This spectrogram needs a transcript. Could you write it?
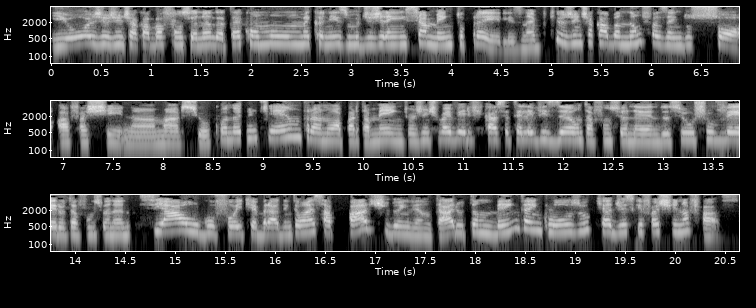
e hoje a gente acaba funcionando até como um mecanismo de gerenciamento para eles, né? Porque a gente acaba não fazendo só a faxina, Márcio. Quando a gente entra no apartamento, a gente vai verificar se a televisão está funcionando, se o chuveiro está funcionando, se algo foi quebrado. Então essa parte do inventário também está incluso que a Disque Faxina faz.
